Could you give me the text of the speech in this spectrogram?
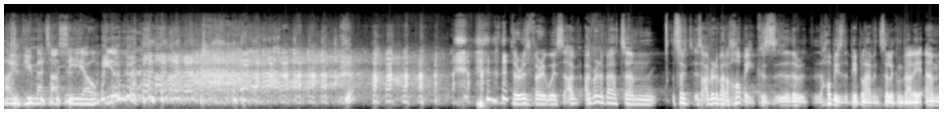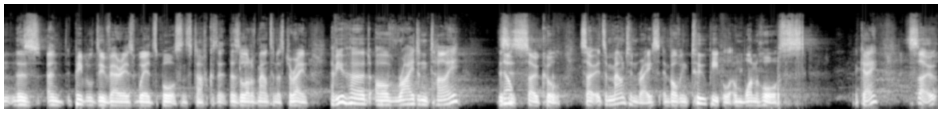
Have you met our CEO, Ian? there is very weird. I, I read about um, so I read about a hobby because the, the hobbies that people have in Silicon Valley. Um, there's and people do various weird sports and stuff because there's a lot of mountainous terrain. Have you heard of ride and tie? This Nope. is so cool. So it's a mountain race involving two people and one horse. Okay, so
